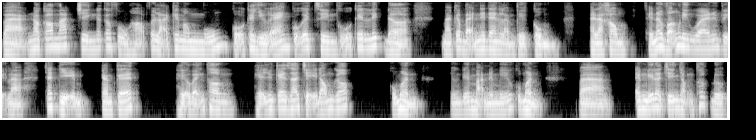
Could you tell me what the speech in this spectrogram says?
Và nó có matching, nó có phù hợp với lại cái mong muốn của cái dự án, của cái team, của cái leader mà các bạn ấy đang làm việc cùng, hay là không. Thì nó vẫn liên quan đến việc là trách nhiệm, cam kết, hiểu bản thân, hiểu những cái giá trị đóng góp của mình, những điểm mạnh, điểm yếu của mình. Và em nghĩ là chỉ nhận thức được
